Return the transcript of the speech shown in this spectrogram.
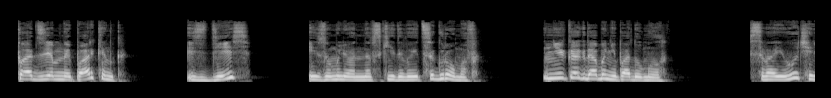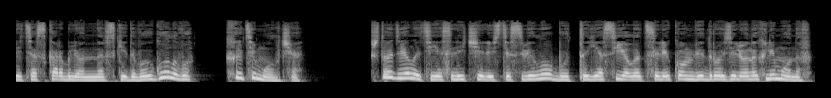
«Подземный паркинг? Здесь?» — изумленно вскидывается Громов. «Никогда бы не подумал». В свою очередь оскорбленно вскидываю голову, хоть и молча. Что делать, если челюсти свело, будто я съела целиком ведро зеленых лимонов?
